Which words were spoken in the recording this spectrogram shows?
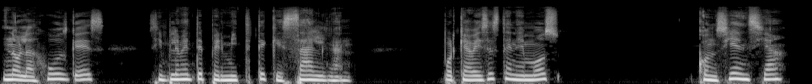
No las juzgues, simplemente permítete que salgan, porque a veces tenemos conciencia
